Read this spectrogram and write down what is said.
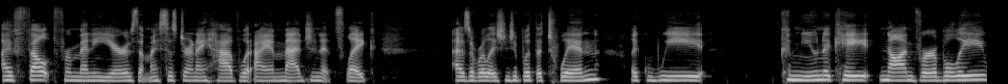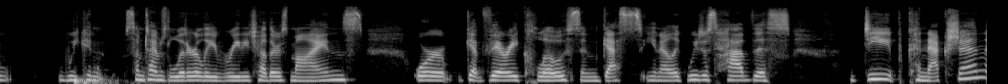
I've felt for many years that my sister and I have what I imagine it's like as a relationship with a twin. Like we communicate non-verbally. We can sometimes literally read each other's minds or get very close and guess, you know, like we just have this deep connection.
